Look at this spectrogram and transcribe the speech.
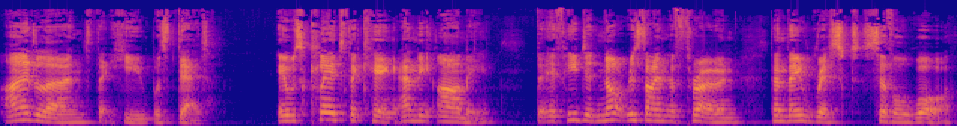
I had learned that he was dead. It was clear to the king and the army that if he did not resign the throne, then they risked civil war.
